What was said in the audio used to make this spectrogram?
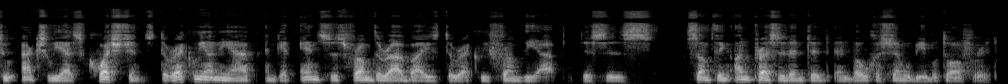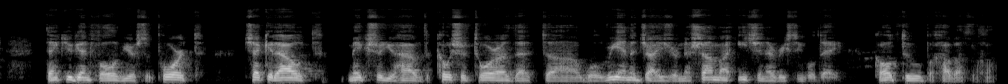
to actually ask questions directly on the app and get answers from the rabbis directly from the app. This is something unprecedented, and Baruch Hashem will be able to offer it. Thank you again for all of your support. Check it out. Make sure you have the kosher Torah that uh, will re-energize your neshama each and every single day. Call to B'chavatzlacha.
